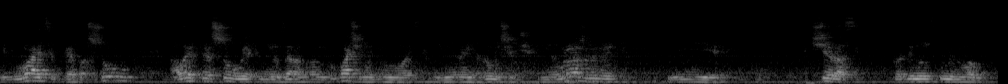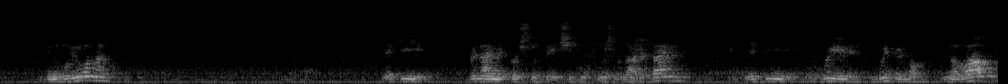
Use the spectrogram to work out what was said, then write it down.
відбувається, треба шоу. Але те шоу, яке ми зараз з вами побачимо, думаю, вас не залишить неураженими. І ще раз продемонструю вам Бенгуріона, який принаймні точно тричі був міжнародний тайм, який ви- витримав навалу,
